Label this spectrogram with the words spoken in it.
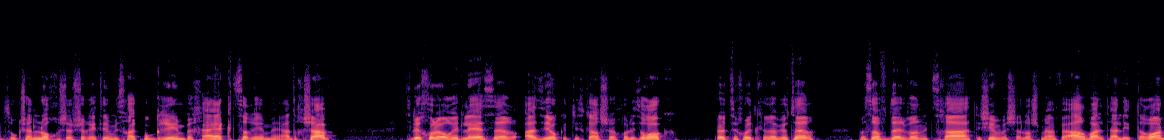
מסוג שאני לא חושב שראיתי במשחק בוגרים בחיי הקצרים אה, עד עכשיו. הצליחו להוריד ל-10, אז יוקיץ' נזכר שהוא יכול לזרוק, לא הצליחו להתקרב יותר. בסוף דנבר ניצחה 93-104, עלתה ליתרון,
